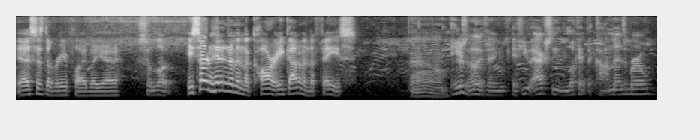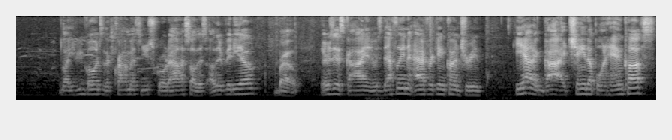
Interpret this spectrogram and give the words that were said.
Yeah, this is the replay, but yeah, So look, he started hitting him in the car. He got him in the face. Damn. here's another thing. If you actually look at the comments, bro, like if you go into the comments and you scroll down, I saw this other video, bro. There's this guy, and it was definitely in an African country. He had a guy chained up on handcuffs,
